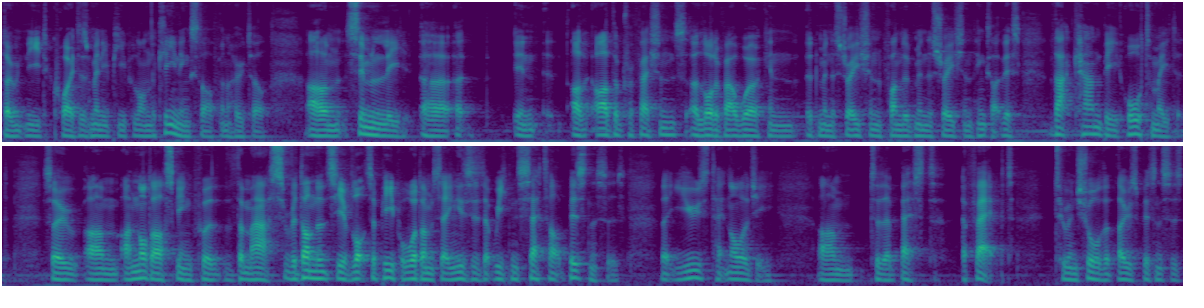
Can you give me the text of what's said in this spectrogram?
don't need quite as many people on the cleaning staff in a hotel. Um, similarly, uh, in other professions, a lot of our work in administration, fund administration, things like this, that can be automated. So um, I'm not asking for the mass redundancy of lots of people. What I'm saying is, is that we can set up businesses that use technology um, to their best effect to ensure that those businesses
